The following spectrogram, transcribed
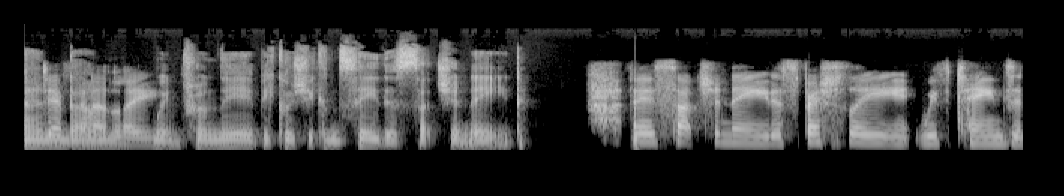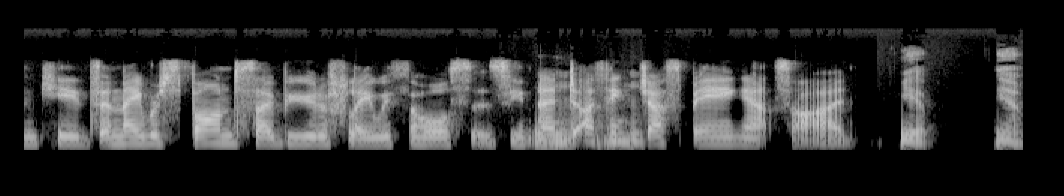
and um, went from there because you can see there's such a need. There's such a need, especially with teens and kids, and they respond so beautifully with the horses. Mm-hmm, and I think mm-hmm. just being outside. Yep, yeah.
